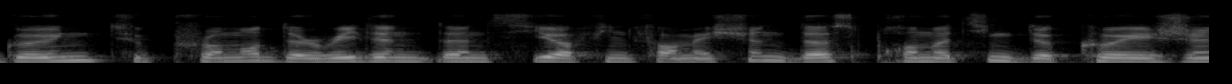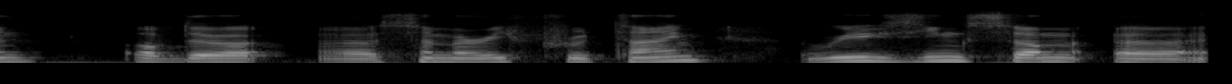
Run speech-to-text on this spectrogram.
going to promote the redundancy of information, thus promoting the cohesion of the uh, summary through time, using some uh,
